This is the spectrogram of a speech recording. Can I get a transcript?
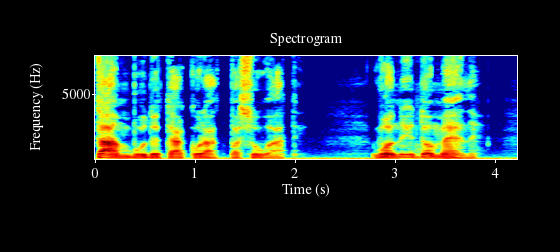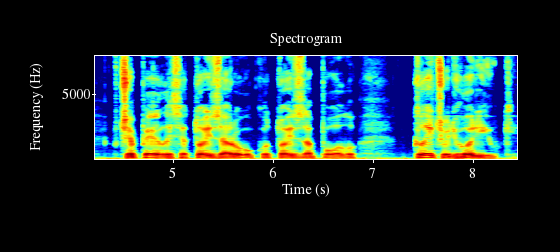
Там будете акурат пасувати. Вони до мене. Вчепилися той за руку, той за полу, кличуть горівки.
